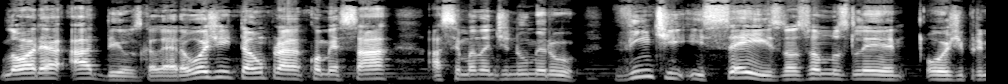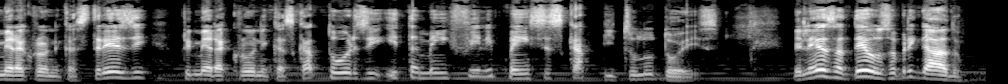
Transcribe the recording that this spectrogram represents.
Glória a Deus, galera. Hoje, então, para começar a semana de número 26, nós vamos ler hoje 1 Crônicas 13, 1 Crônicas 14 e também Filipenses capítulo 2. Beleza? Deus, obrigado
